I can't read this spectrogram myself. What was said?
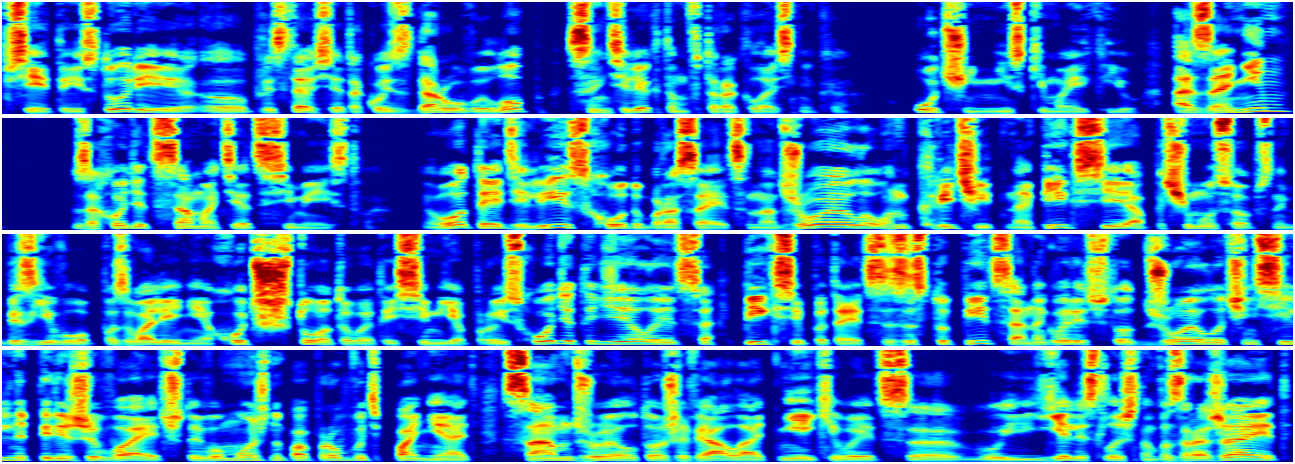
всей этой истории. Э, Представь себе такой здоровый лоб с интеллектом второклассника. Очень низким IQ. А за ним заходит сам отец семейства. Вот Эдди Ли сходу бросается на Джоэла, он кричит на Пикси, а почему, собственно, без его позволения хоть что-то в этой семье происходит и делается. Пикси пытается заступиться, она говорит, что Джоэл очень сильно переживает, что его можно попробовать понять. Сам Джоэл тоже вяло отнекивается, еле слышно возражает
